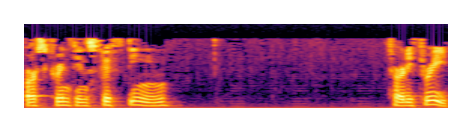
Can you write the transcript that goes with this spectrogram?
1 Corinthians 15, 33.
